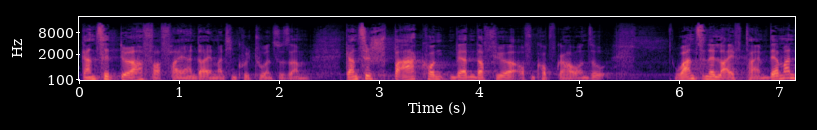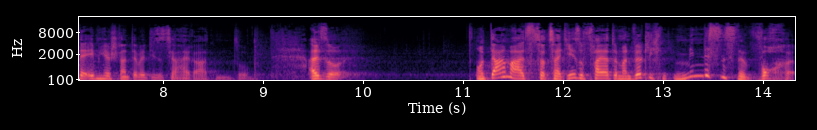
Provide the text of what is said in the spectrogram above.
Ganze Dörfer feiern da in manchen Kulturen zusammen. Ganze Sparkonten werden dafür auf den Kopf gehauen. So. Once in a lifetime. Der Mann, der eben hier stand, der wird dieses Jahr heiraten. So. Also, und damals, zur Zeit Jesu, feierte man wirklich mindestens eine Woche.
